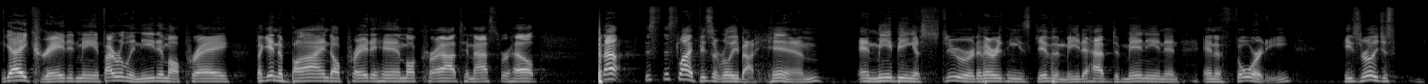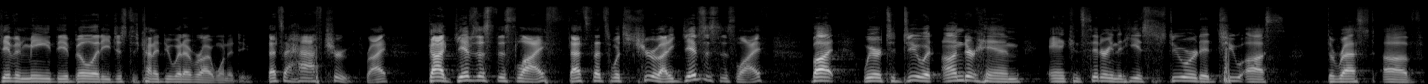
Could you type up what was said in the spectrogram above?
Yeah, he created me. If I really need him, I'll pray. If I get in a bind, I'll pray to him. I'll cry out to him, ask for help. But I, this, this life isn't really about him and me being a steward of everything he's given me to have dominion and, and authority. He's really just given me the ability just to kind of do whatever I want to do. That's a half truth, right? God gives us this life. That's, that's what's true. Right? He gives us this life, but we're to do it under Him and considering that He has stewarded to us the rest of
